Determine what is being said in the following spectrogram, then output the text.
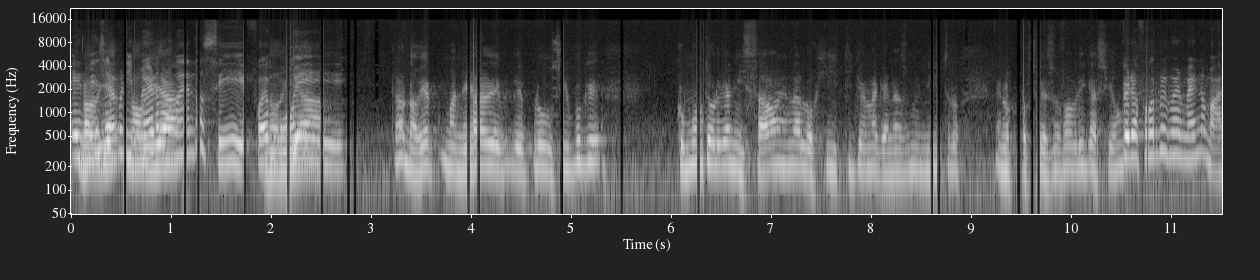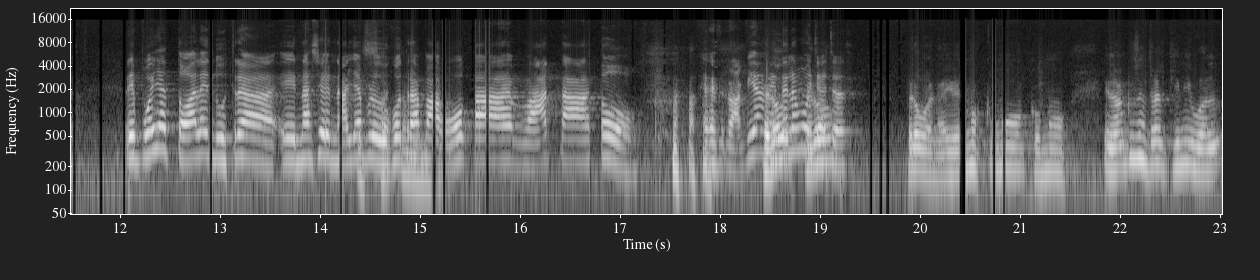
en ese primer momento sí, fue muy... claro, no había manera de, producir porque cómo te organizabas en la logística, en la cadena de suministro, en los procesos de fabricación. Pero fue el primer mes nomás. Después ya toda la industria eh, nacional ya produjo tapabocas, bata, todo. Rápidamente los muchachos. Pero, bueno, ahí vemos cómo, el Banco Central tiene igual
